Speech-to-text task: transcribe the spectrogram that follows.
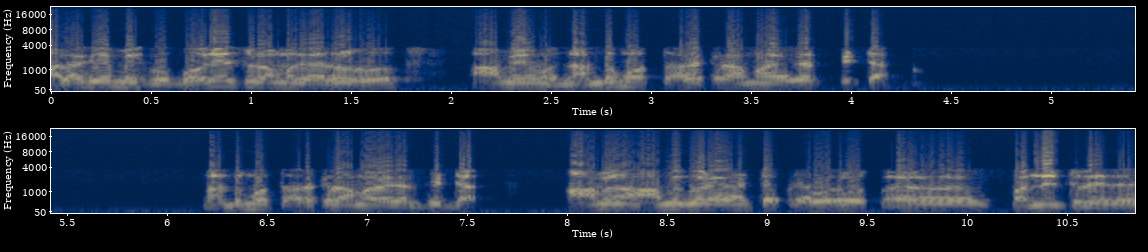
అలాగే మీకు భువనేశ్వరమ్మ గారు ఆమె నందమూరి తారక రామారావు గారి బిడ్డ. నందమూరి తారక రామారావు గారి బిడ్డ. ఆమె ఆమె కూడా అంటే ఎవరు స్పందించలేదే.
